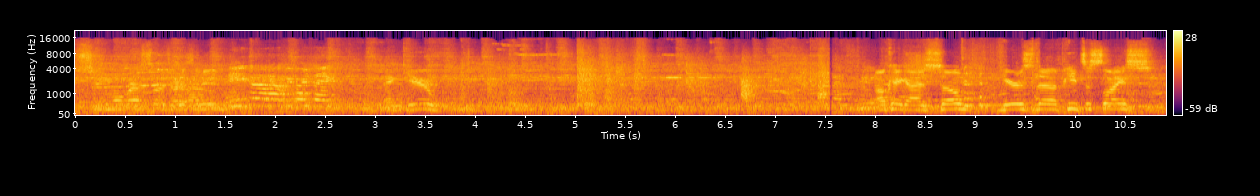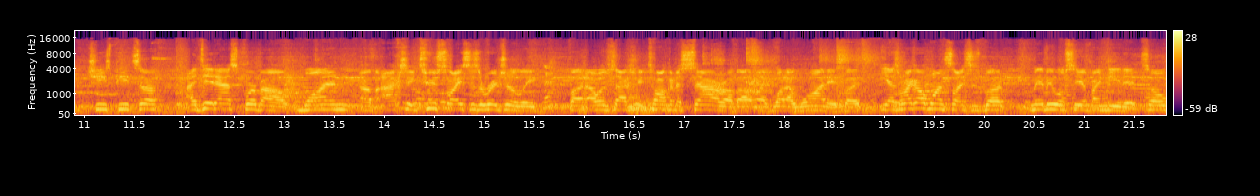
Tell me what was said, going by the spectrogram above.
Sumo wrestlers visited. Here you go. Happy birthday. Thank you. Okay, guys, so here's the pizza slice, cheese pizza. I did ask for about one, uh, actually two slices originally, but I was actually talking to Sarah about like what I wanted. But yeah, so I got one slices, but maybe we'll see if I need it. So,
